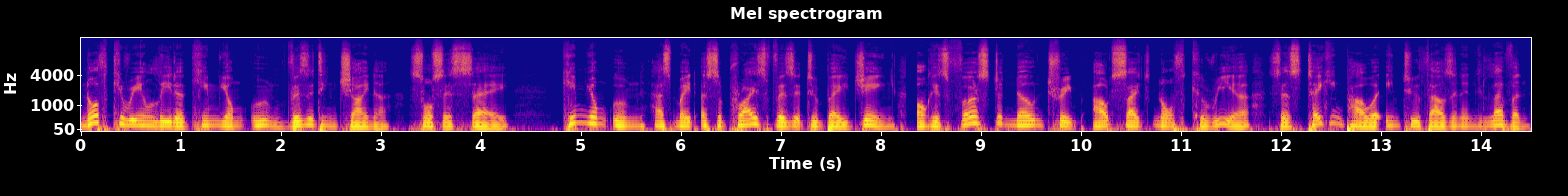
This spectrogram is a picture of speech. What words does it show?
North Korean leader Kim Jong un visiting China, sources say. Kim Jong un has made a surprise visit to Beijing on his first known trip outside North Korea since taking power in 2011,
